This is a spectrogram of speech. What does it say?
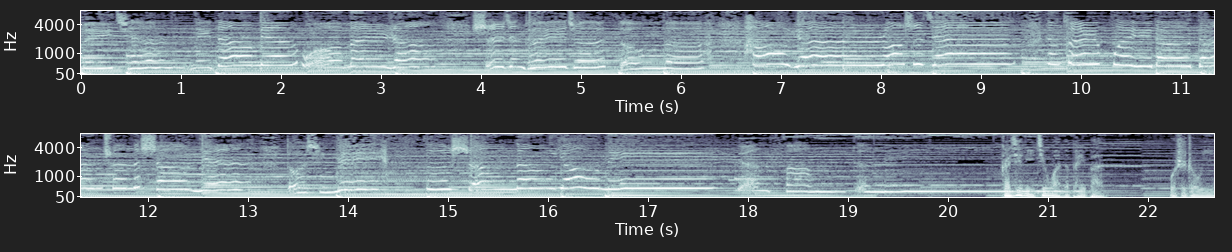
没见？你的面，我们让时间推着走了。少年，多幸运，此生能有你，远方的你。感谢你今晚的陪伴，我是周一。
